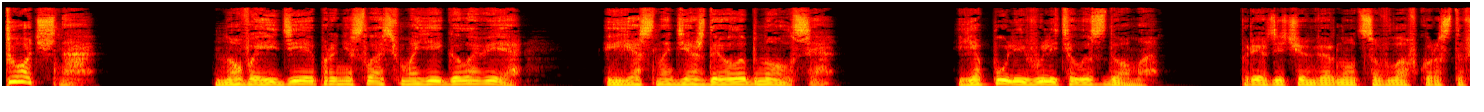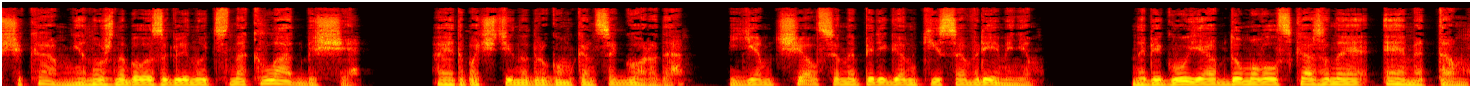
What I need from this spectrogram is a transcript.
точно! Новая идея пронеслась в моей голове, и я с надеждой улыбнулся. Я пулей вылетел из дома. Прежде чем вернуться в лавку ростовщика, мне нужно было заглянуть на кладбище, а это почти на другом конце города. Я мчался на перегонки со временем. На бегу я обдумывал сказанное Эмметом.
